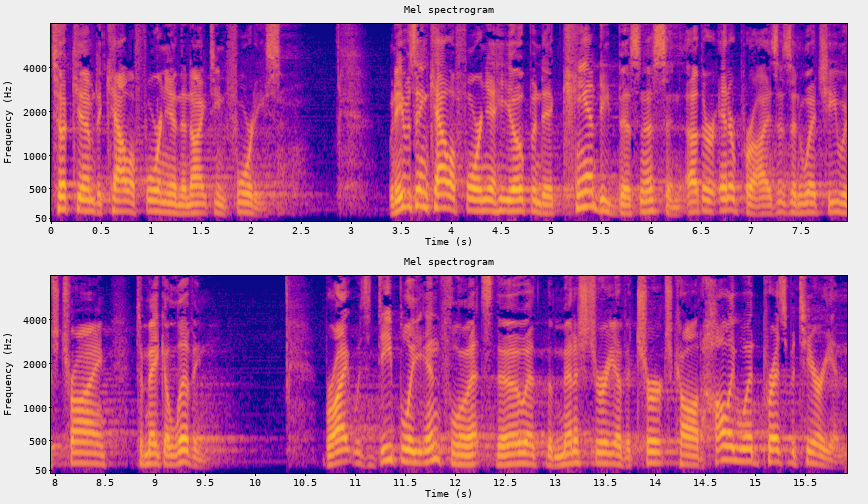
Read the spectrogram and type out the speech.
took him to California in the 1940s. When he was in California, he opened a candy business and other enterprises in which he was trying to make a living. Bright was deeply influenced, though, at the ministry of a church called Hollywood Presbyterian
